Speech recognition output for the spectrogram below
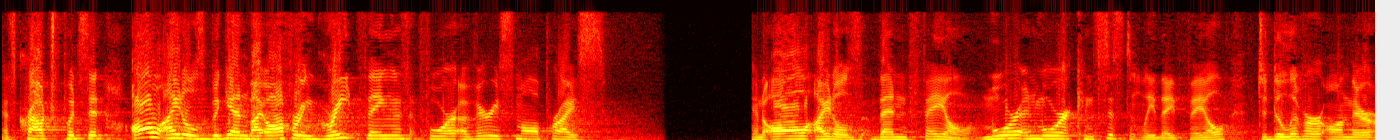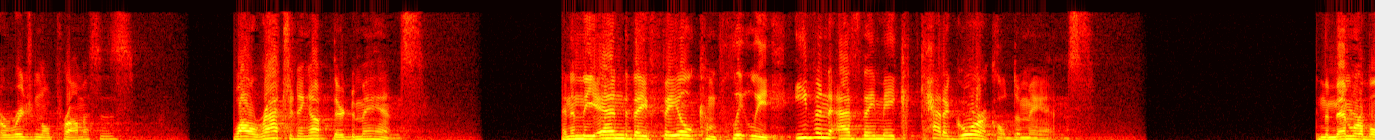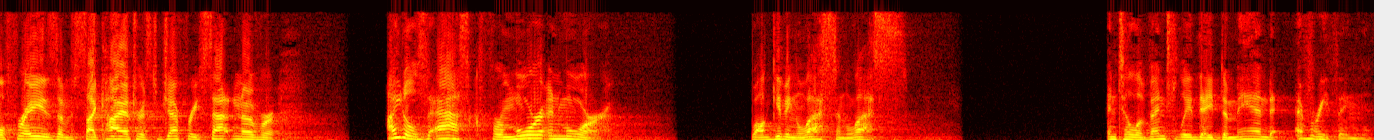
As Crouch puts it, all idols begin by offering great things for a very small price. And all idols then fail. More and more consistently, they fail to deliver on their original promises while ratcheting up their demands. And in the end, they fail completely, even as they make categorical demands. In the memorable phrase of psychiatrist Jeffrey Satinover, idols ask for more and more while giving less and less until eventually they demand everything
